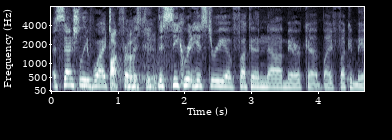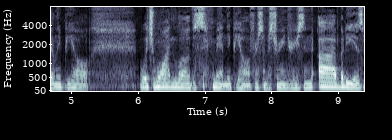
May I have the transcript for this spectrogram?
Essentially, what I took Fuck from the, the Secret History of fucking uh, America by fucking Manly P. Hall, which Juan loves Manly P. Hall for some strange reason. Uh, but he is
